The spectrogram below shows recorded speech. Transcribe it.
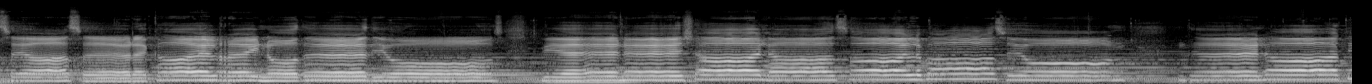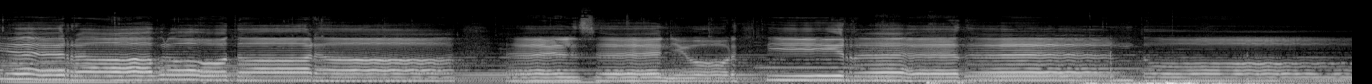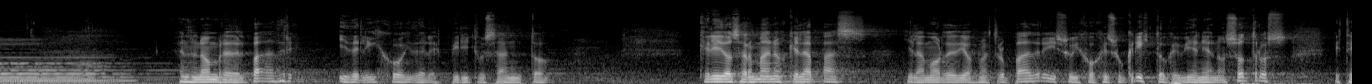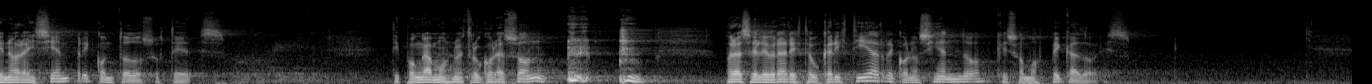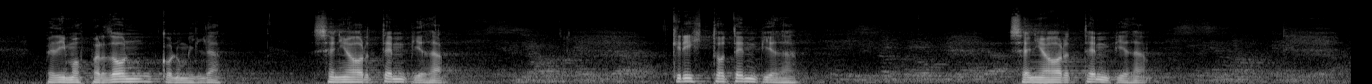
se acerca el reino de Dios, viene ya la salvación el nombre del Padre, y del Hijo, y del Espíritu Santo. Queridos hermanos, que la paz y el amor de Dios nuestro Padre y su Hijo Jesucristo, que viene a nosotros, estén ahora y siempre con todos ustedes. Dispongamos nuestro corazón para celebrar esta Eucaristía reconociendo que somos pecadores. Pedimos perdón con humildad. Señor, ten piedad. Cristo, ten piedad. Señor, ten piedad.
